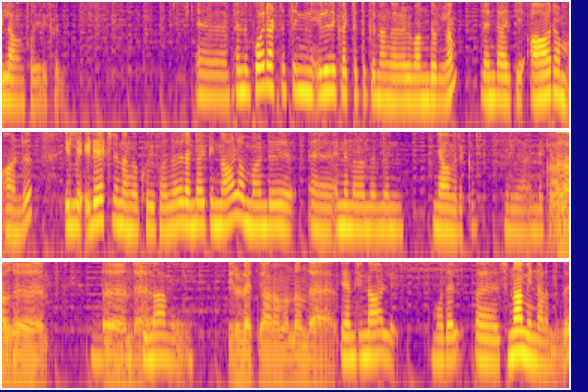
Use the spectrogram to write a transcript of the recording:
இல்லாமல் போயிருக்கிறது. இப்போ இந்த போராட்டத்தின் இறுதி கட்டத்துக்கு நாங்கள் வந்துள்ளோம். ரெண்டாயிரத்தி ஆறாம் ஆண்டு. இல்லை இடையக்கில் நாங்கள் குறிப்பாக ரெண்டாயிரத்தி நாலாம் ஆண்டு என்ன நடந்ததுன்னு ஞாபகம் இருக்கு? இல்லை இன்றைக்கு அதாவது சுனாமி. இரண்டாயிரத்தி ஆறாம் ஆண்டு அந்த இரண்டாயிரத்தி நாலு முதல் சுனாமி நடந்தது.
